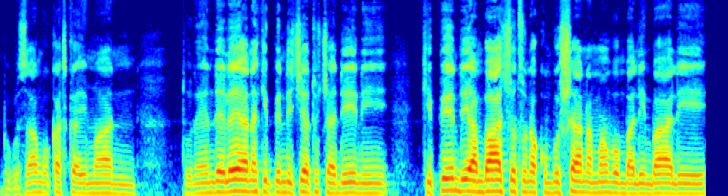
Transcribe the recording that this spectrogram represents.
ndugu zangu katika imani tunaendelea na kipindi chetu cha dini kipindi ambacho tunakumbushana mambo mbalimbali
